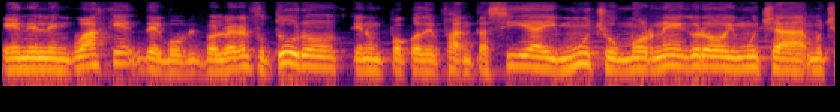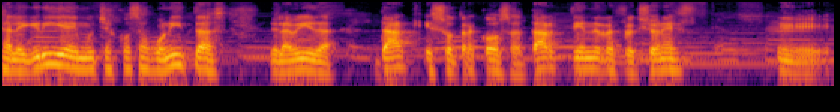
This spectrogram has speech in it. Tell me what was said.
en el lenguaje del Volver al Futuro tiene un poco de fantasía y mucho humor negro y mucha, mucha alegría y muchas cosas bonitas de la vida. Dark es otra cosa. Dark tiene reflexiones eh,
